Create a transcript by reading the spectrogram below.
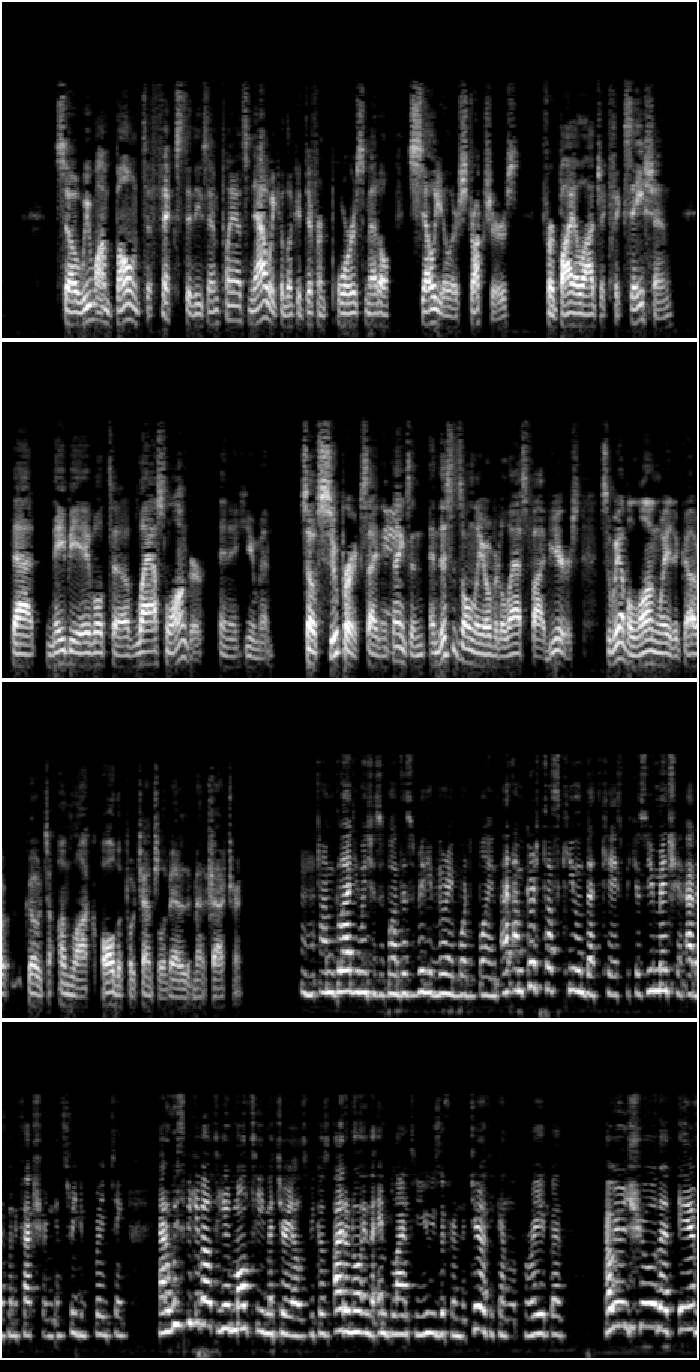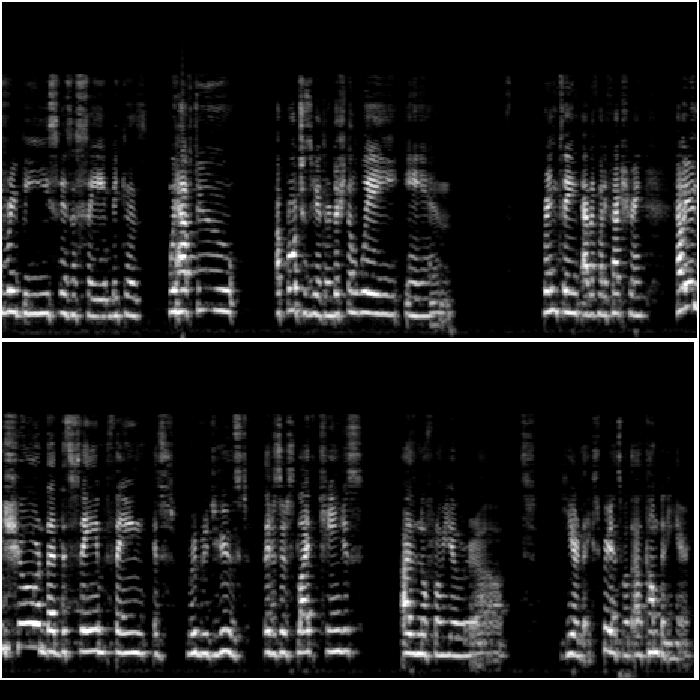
So we want bone to fix to these implants. Now we could look at different porous metal cellular structures for biologic fixation that may be able to last longer in a human. So super exciting things. And, and this is only over the last five years. So we have a long way to go, go to unlock all the potential of additive manufacturing. Mm-hmm. I'm glad you mentioned this point. This is really very important point. And I'm curious to ask you in that case because you mentioned additive manufacturing and 3D printing. And we speak about here multi materials because I don't know in the implant you use different materials you can operate, but how you ensure that every piece is the same because we have two approaches here the traditional way in printing additive manufacturing how you ensure that the same thing is reproduced there's a slight changes i don't know from your uh, here the experience with our company here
